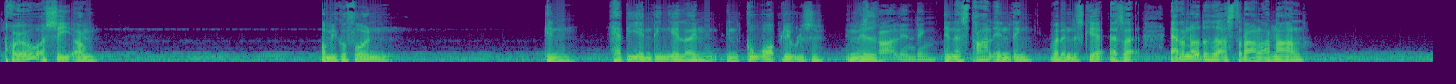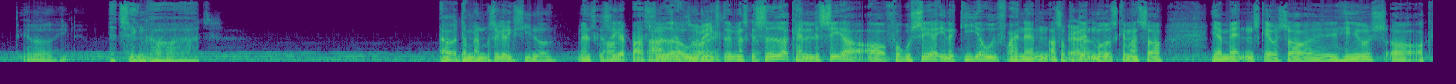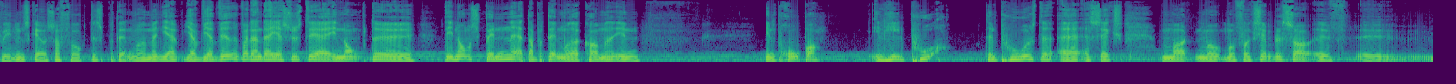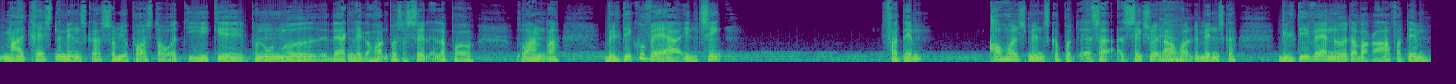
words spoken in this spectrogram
prøve at se, om, om I kunne få en, en happy ending, eller en, en god oplevelse med Astral ending. en astral ending. Hvordan det sker. Altså, er der noget, der hedder astral anal? Det er noget helt... Jeg tænker, at... Der- Man må sikkert ikke sige noget. Man skal Nej. sikkert bare Nej, sidde det og udveksle. Man skal sidde og kanalisere og fokusere energier ud fra hinanden, og så på Ja. den måde skal man så... Ja, manden skal jo så øh, hæves, og, og kvinden skal jo så fugtes på den måde. Men jeg, jeg, jeg ved ikke, hvordan det er. Jeg synes, det er enormt, øh, det er enormt spændende, at der på den måde er kommet en, en prober, en helt pur, den pureste af, af sex, må, må, må for eksempel så øh, øh, meget kristne mennesker, som jo påstår, at de ikke øh, på nogen måde hverken lægger hånd på sig selv eller på, på andre, vil det kunne være en ting for dem? Afholdsmennesker, på, altså seksuelt Ja. afholdte mennesker, vil det være noget, der var rart for dem?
